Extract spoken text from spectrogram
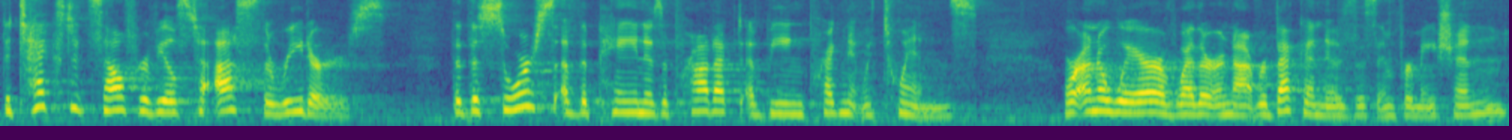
The text itself reveals to us, the readers, that the source of the pain is a product of being pregnant with twins. We're unaware of whether or not Rebecca knows this information.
